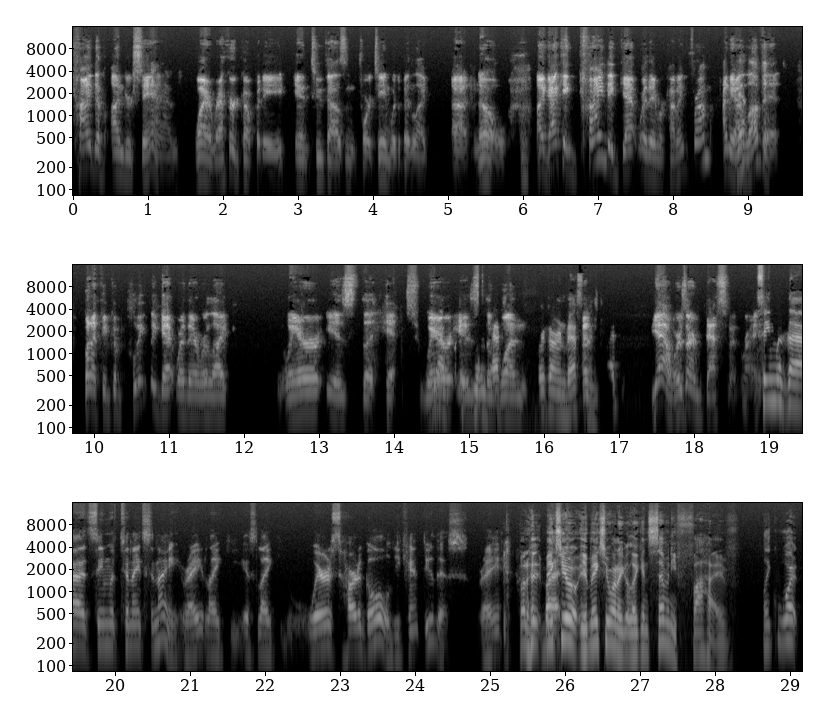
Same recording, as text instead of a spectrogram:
kind of understand why a record company in 2014 would have been like, uh, "No," like I can kind of get where they were coming from. I mean, I love it, but I can completely get where they were like, "Where is the hit? Where Yeah, is the investment. one? Where's our investment? Yeah, where's our investment? Right? Same with uh same with tonight's tonight, right? Like it's like where's Heart of Gold? You can't do this, right? But it But- makes you it makes you want to go like in 75 like what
